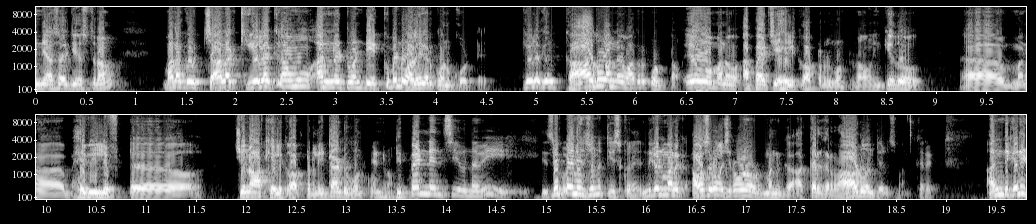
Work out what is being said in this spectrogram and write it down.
విన్యాసాలు చేస్తున్నాము. మనకు చాలా కీలకము అన్నటువంటి ఎక్విప్మెంట్ వాళ్ళ దగ్గర కొనుక్కోవట్లేదు కీలకం కాదు అన్నది మాత్రం కొంటున్నాం ఏవో మనం అపాచే హెలికాప్టర్లు కొంటున్నాం ఇంకేదో మన హెవీ లిఫ్ట్ చినాక్ హెలికాప్టర్లు ఇట్లాంటివి కొనుక్కుంటున్నాం. డిపెండెన్సీ ఉన్నవి డిపెండెన్స్ ఉన్న తీసుకోలేదు. ఎందుకంటే మనకు అవసరం వచ్చినప్పుడు మనకు అక్కడికి రాడు అని తెలుసు మనకు. కరెక్ట్ అందుకని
